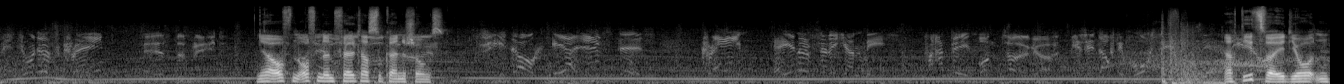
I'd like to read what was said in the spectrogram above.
Bist du das, Crane? Er ist es nicht. Ja, auf dem offenen Feld hast du keine Chance. Ach, die zwei Idioten.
